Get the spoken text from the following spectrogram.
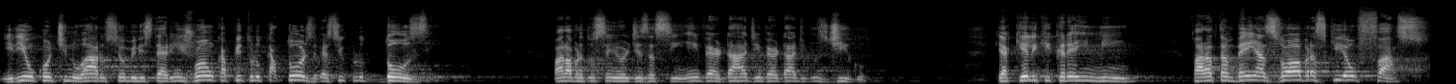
iriam continuar o seu ministério. Em João capítulo 14, versículo 12, a palavra do Senhor diz assim: Em verdade, em verdade vos digo, que aquele que crê em mim fará também as obras que eu faço,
